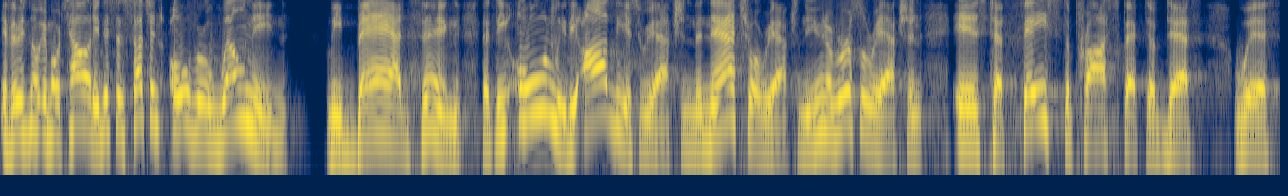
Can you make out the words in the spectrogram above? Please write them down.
if there is no immortality, this is such an overwhelmingly bad thing that the only, the obvious reaction, the natural reaction, the universal reaction is to face the prospect of death with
